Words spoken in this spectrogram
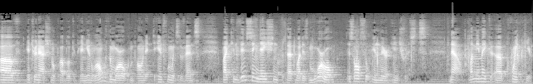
of international public opinion, along with the moral component, to influence events by convincing nations that what is moral is also in their interests. Now, let me make a point here.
